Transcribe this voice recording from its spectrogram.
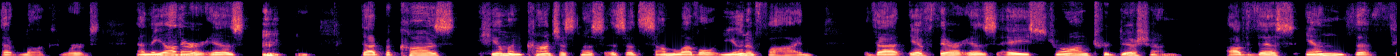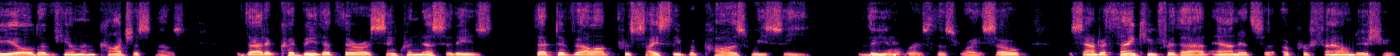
that looks works. And the other is that because human consciousness is at some level unified, that if there is a strong tradition of this in the field of human consciousness, that it could be that there are synchronicities that develop precisely because we see the mm-hmm. universe this way. So, Sandra, thank you for that. And it's a, a, profound issue.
